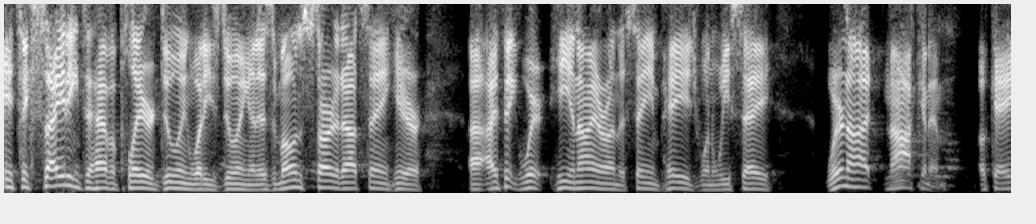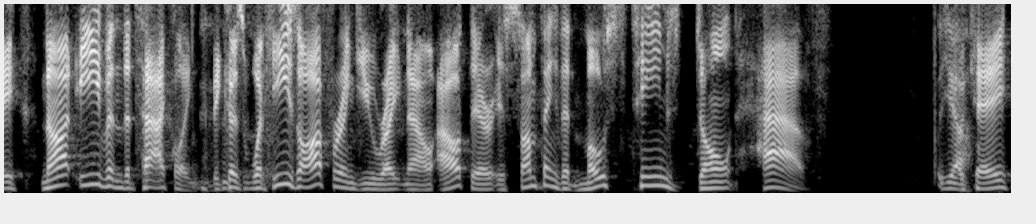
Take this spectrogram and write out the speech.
It's exciting to have a player doing what he's doing, and as Moan started out saying here, uh, I think we're he and I are on the same page when we say we're not knocking him. Okay, not even the tackling, because what he's offering you right now out there is something that most teams don't have. Yeah. Okay,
